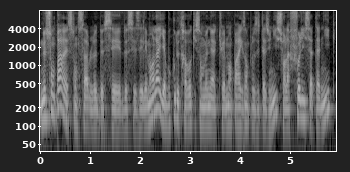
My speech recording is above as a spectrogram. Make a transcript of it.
ne sont pas responsables de ces, éléments-là. Il y a beaucoup de travaux qui sont menés actuellement, par exemple aux États-Unis, sur la folie satanique.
